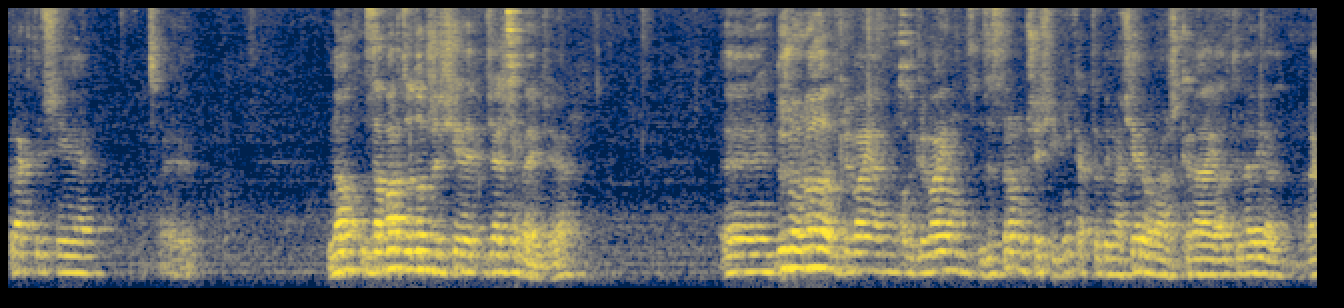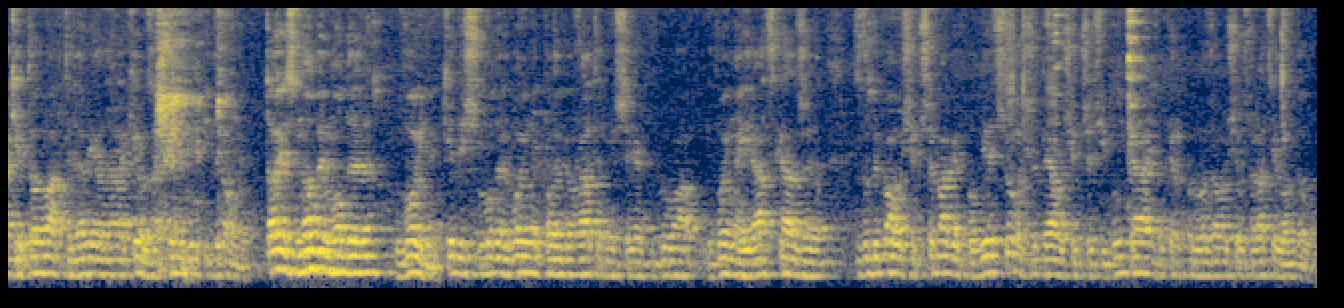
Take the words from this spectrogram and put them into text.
praktycznie e, no, za bardzo dobrze się dziać nie będzie. E, Dużą rolę odgrywają, odgrywają ze strony przeciwnika, kto by nacierał na nasz kraj, artyleria rakietowa, artyleria dalekiego zasięgu i drony. To jest nowy model wojny. Kiedyś model wojny polegał na tym, jeszcze jak była wojna iracka, że zdobywało się przewagę w powietrzu, oślepiało się przeciwnika i dopiero prowadzało się operację lądową.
